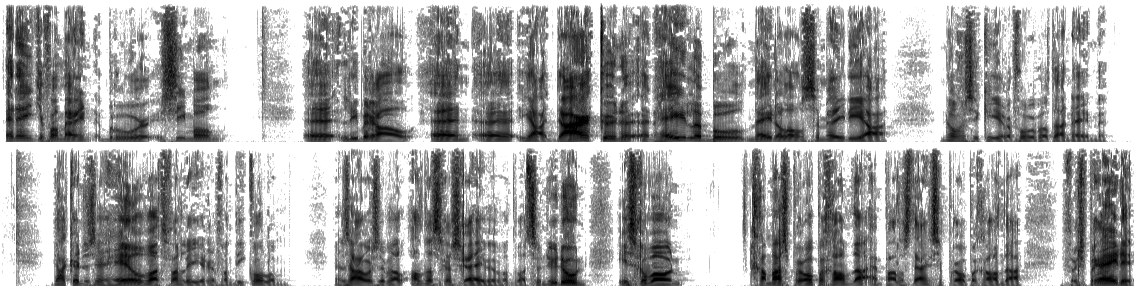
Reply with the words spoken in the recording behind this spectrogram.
En eentje van mijn broer Simon, uh, liberaal. En uh, ja, daar kunnen een heleboel Nederlandse media nog eens een keer een voorbeeld aan nemen. Daar kunnen ze heel wat van leren, van die column. Dan zouden ze wel anders gaan schrijven. Want wat ze nu doen, is gewoon Hamas-propaganda en Palestijnse propaganda verspreiden.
